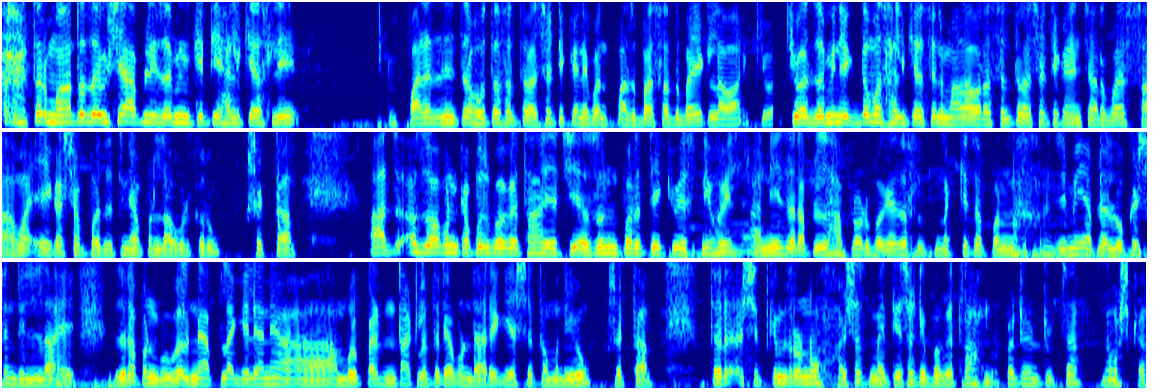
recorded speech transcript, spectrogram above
तर महत्त्वाचा विषय आपली जमीन किती हलकी असली पाण्याचा निचरा होत असेल तर अशा ठिकाणी पण पाच बाय सात बाय एक लावा किंवा किंवा जमीन एकदमच हलकी असेल माळावर असेल तर अशा ठिकाणी चार बाय सहा बाय एक अशा पद्धतीने आपण लागवड करू शकता. आज जो आपण कापूस बघत आहात याची अजून परत एक वेचणी होईल. आणि जर आपल्याला हा प्लॉट बघायचा असेल तर नक्कीच आपण जे मी आपल्या लोकेशन दिलेलं आहे जर आपण गुगल मॅपला गेले आणि आंबूर पॅटर्न टाकलं तरी आपण डायरेक्ट या शेतामध्ये येऊ शकता. तर शेतकरी मित्रांनो अशाच माहितीसाठी बघत राहा आंबूर पॅटर्न यूट्यूबचा नमस्कार.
